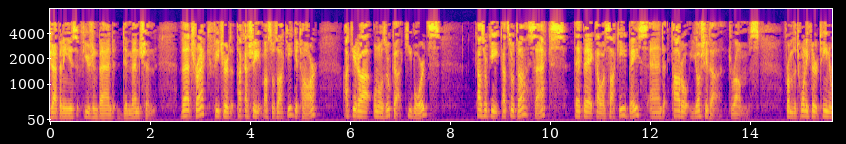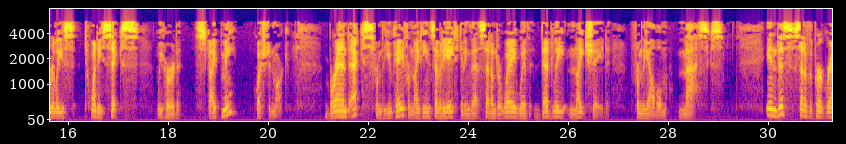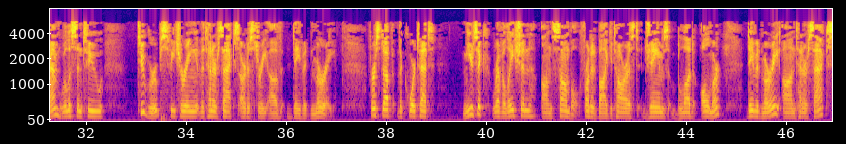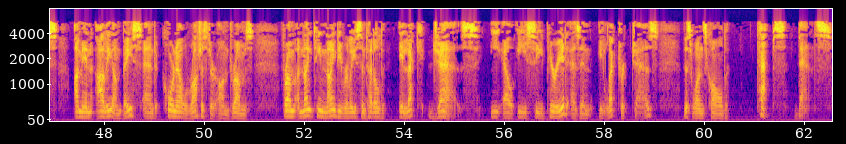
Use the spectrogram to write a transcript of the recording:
Japanese fusion band Dimension. That track featured Takashi Masuzaki guitar, Akira Onozuka keyboards, Kazuki Katsuta sax, Tepe Kawasaki bass, and Taro Yoshida drums. From the 2013 release 26, we heard Skype Me? Question mark. Brand X from the UK from 1978, getting that set underway with Deadly Nightshade from the album Masques. In this set of the program, we'll listen to two groups featuring the tenor sax artistry of David Murray. First up, the quartet Music Revelation Ensemble, fronted by guitarist James Blood Ulmer, David Murray on tenor sax, Amin Ali on bass, and Cornell Rochester on drums, from a 1990 release entitled Elec Jazz, E-L-E-C period, as in electric jazz. This one's called Taps Dance.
